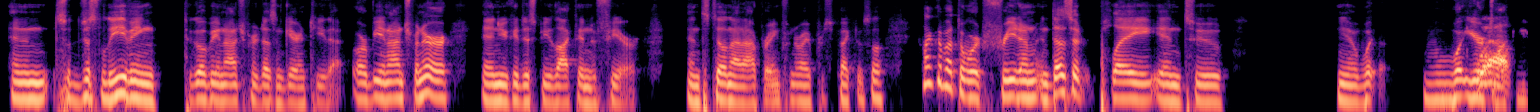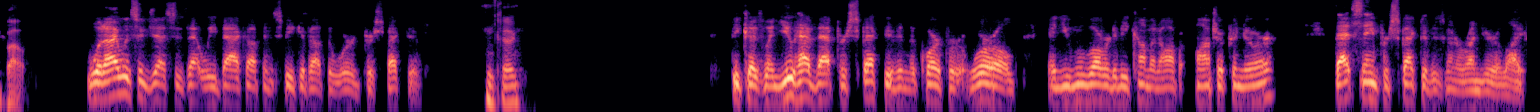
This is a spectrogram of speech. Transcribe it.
And so just leaving to go be an entrepreneur doesn't guarantee that. Or be an entrepreneur and you could just be locked into fear and still not operating from the right perspective. So talk about the word freedom and does it play into you know what what you're well, talking about? What I would suggest is that we back up and speak about the word perspective. Okay. Because when you have that perspective in the corporate world, and you move over to become an entrepreneur, that same perspective is going to run your life.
